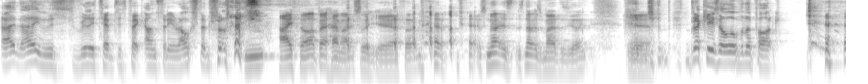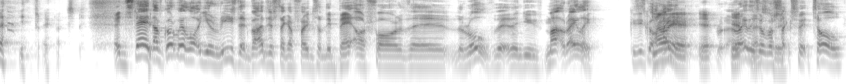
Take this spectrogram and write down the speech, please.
I, I was really tempted to pick Anthony Ralston for this. Mm, I thought about him actually. Yeah, I thought it's not as it's not as mad as you think. Yeah, brickies all over the park. yeah, pretty much. Instead, I've got with a lot of your reasoning, but I just think I found something better for the the role than you, Matt O'Riley, because he's got. Oh, yeah, yeah, O'Riley's over true. six foot tall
